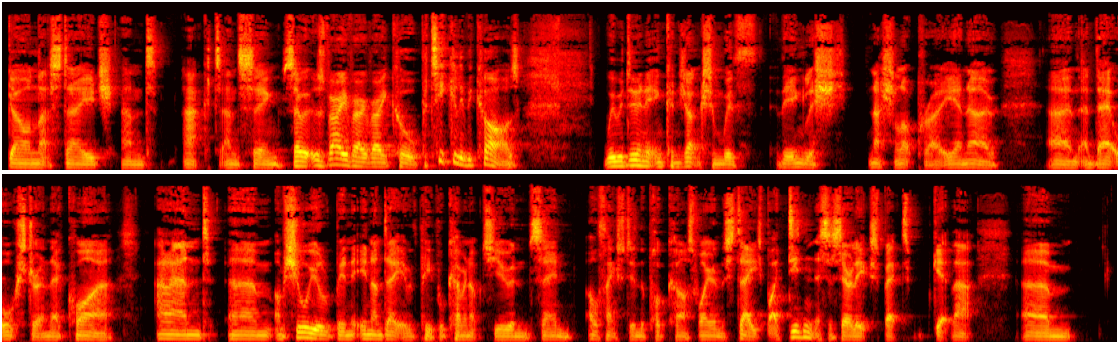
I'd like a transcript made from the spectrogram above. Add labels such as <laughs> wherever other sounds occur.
go on that stage and act and sing. So it was very, very, very cool, particularly because we were doing it in conjunction with the English National Opera, ENO, and, and their orchestra and their choir. And um, I'm sure you've been inundated with people coming up to you and saying, "Oh, thanks for doing the podcast while you're in the States." But I didn't necessarily expect to get that um,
